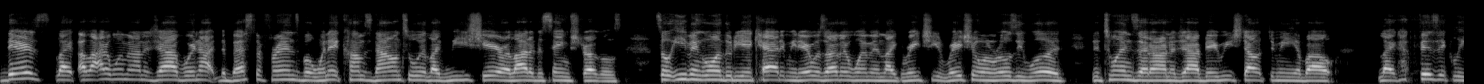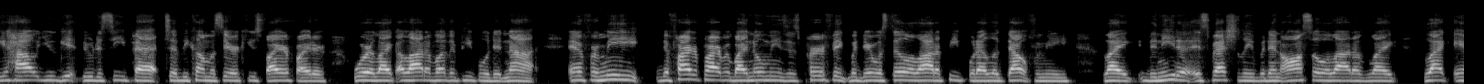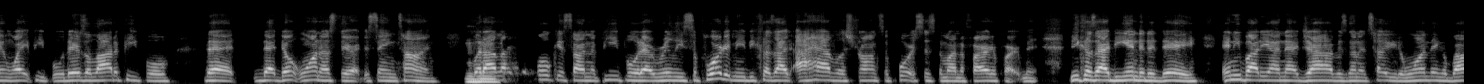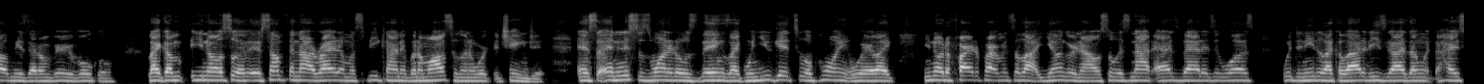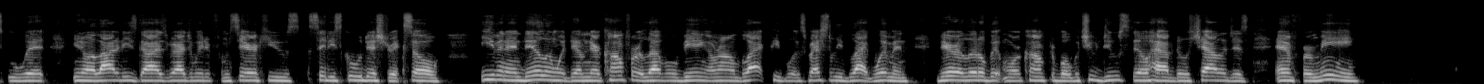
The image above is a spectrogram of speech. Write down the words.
there's like a lot of women on the job we're not the best of friends but when it comes down to it like we share a lot of the same struggles. So even going through the academy there was other women like rachel rachel and rosie wood the twins that are on the job they reached out to me about like physically how you get through the CPAT to become a Syracuse firefighter, where like a lot of other people did not. And for me, the fire department by no means is perfect, but there was still a lot of people that looked out for me, like Danita especially, but then also a lot of like black and white people. There's a lot of people that that don't want us there at the same time. Mm-hmm. But I mm-hmm. like focus on the people that really supported me because I, I have a strong support system on the fire department. Because at the end of the day, anybody on that job is gonna tell you the one thing about me is that I'm very vocal. Like I'm, you know, so if, if something not right, I'm gonna speak on it, but I'm also gonna work to change it. And so, and this is one of those things like when you get to a point where like, you know, the fire department's a lot younger now, so it's not as bad as it was with Danita. Like a lot of these guys I went to high school with, you know, a lot of these guys graduated from Syracuse City School District. So even in dealing with them, their comfort level being around black people, especially black women, they're a little bit more comfortable, but you do still have those challenges. And for me,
